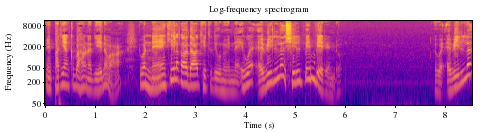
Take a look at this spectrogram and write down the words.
මේ පරියංක භාවනා දිනනවා. ඒව නෑ කියලා කවදාවත් හිත දිනු වෙන්නේ නෑ. ඒව ඇවිල්ලා ශිල්පෙන් බේරෙන්න ඒව ඇවිල්ලා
